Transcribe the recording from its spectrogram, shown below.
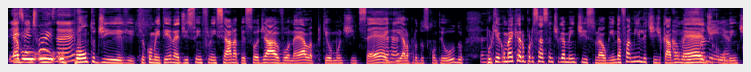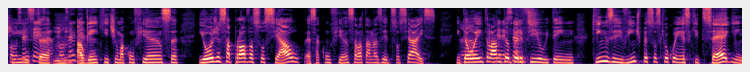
E É, é isso que a gente o, faz, o- né? o ponto de que eu comentei, né, disso influenciar na pessoa, de ah, eu vou nela porque um monte de gente segue e ela produz conteúdo. Aham. Porque como é que era o processo antigamente disso, né? Alguém da família te indicava um Alguém da médico, família. um Com dentista, certeza, com Uhum. certeza. alguém que tinha uma confiança. E hoje essa prova social, essa confiança, ela tá nas redes sociais. Então Ah, eu entro lá no teu perfil e tem 15, 20 pessoas que eu conheço que te seguem,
